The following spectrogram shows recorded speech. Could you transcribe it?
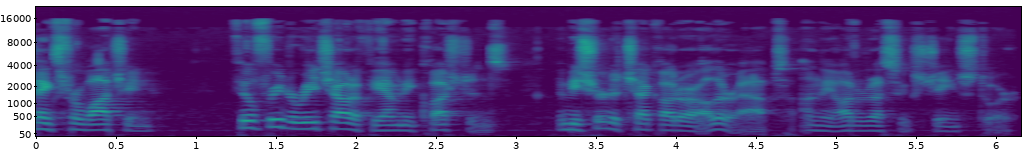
Thanks for watching. Feel free to reach out if you have any questions, and be sure to check out our other apps on the Autodesk Exchange Store.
